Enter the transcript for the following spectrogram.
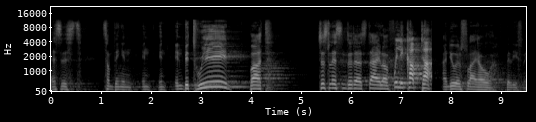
es ist something in, in, in, in between. But just listen to the style of Helicopter. and you will fly over, believe me.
